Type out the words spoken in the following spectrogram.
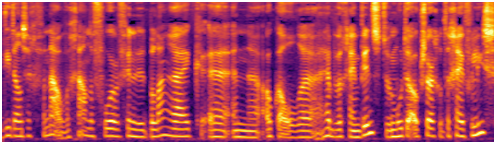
die dan zeggen van... nou, we gaan ervoor, we vinden dit belangrijk... en ook al hebben we geen winst, we moeten ook zorgen dat we geen verlies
